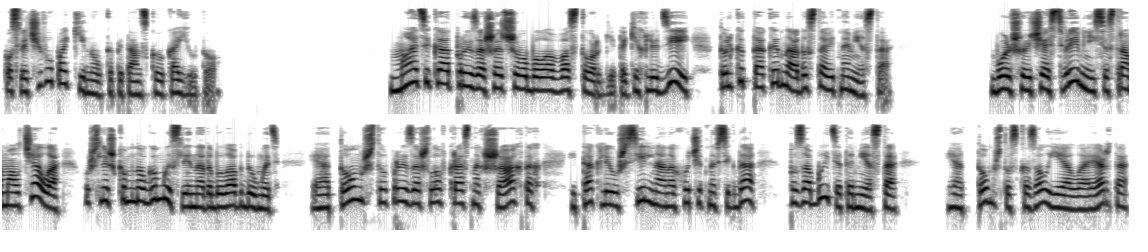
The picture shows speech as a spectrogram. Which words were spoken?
после чего покинул капитанскую каюту. Матика от произошедшего была в восторге. Таких людей только так и надо ставить на место. Большую часть времени сестра молчала, уж слишком много мыслей надо было обдумать, и о том, что произошло в красных шахтах, и так ли уж сильно она хочет навсегда позабыть это место, и о том, что сказал ей Алаэрта,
